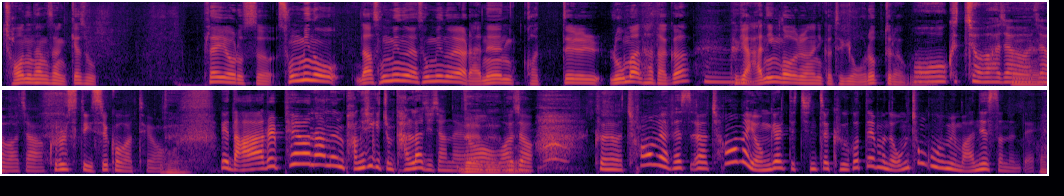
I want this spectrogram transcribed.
저는 항상 계속 플레이어로서 송민호 나 송민호야 송민호야라는 것들로만 하다가 음. 그게 아닌 거를 하니까 되게 어렵더라고요. 어, 그쵸, 맞아, 네. 맞아, 맞아. 그럴 수도 있을 것 같아요. 네. 나를 표현하는 방식이 좀 달라지잖아요. 네네네. 네, 네. 맞아. 그 처음에 뵀, 어, 처음에 연기할 때 진짜 그것 때문에 엄청 고민 많이 했었는데. 어.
